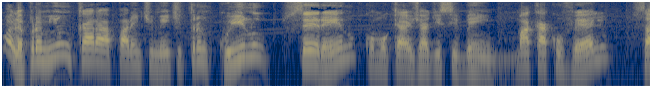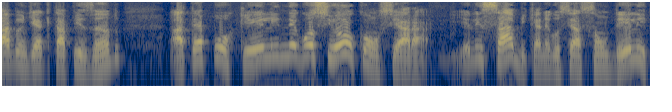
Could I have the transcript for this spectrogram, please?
Olha, pra mim um cara aparentemente tranquilo, sereno, como Caio já disse bem, macaco velho, sabe onde é que tá pisando, até porque ele negociou com o Ceará. E ele sabe que a negociação dele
